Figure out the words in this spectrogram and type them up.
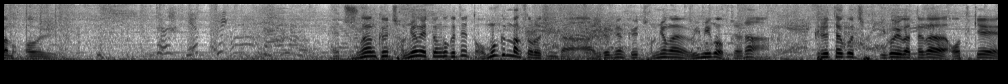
어? 뭐 어우 야, 중앙 그 점령했던 거 근데 너무 금방 떨어진다. 이러면 그 점령할 의미가 없잖아. 그렇다고 저- 이걸 갖다가 어떻게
